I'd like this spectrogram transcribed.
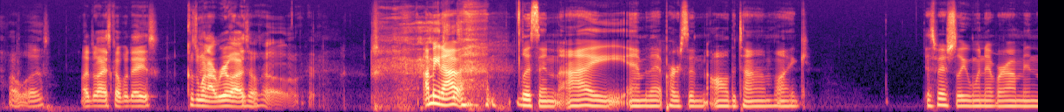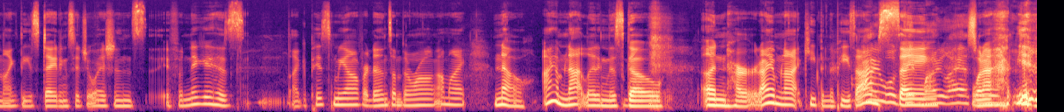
If I was like the last couple of days, because when I realized, I was like, oh, okay. I mean, I listen. I am that person all the time. Like, especially whenever I'm in like these dating situations. If a nigga has like pissed me off or done something wrong, I'm like, no, I am not letting this go unheard. I am not keeping the peace. I'm saying what I yeah.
